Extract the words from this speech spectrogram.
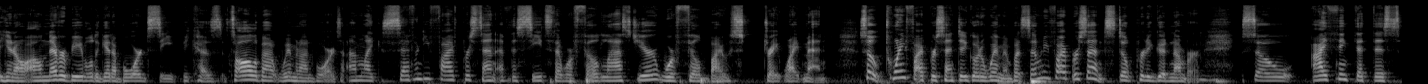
you know, I'll never be able to get a board seat because it's all about women on boards. I'm like 75% of the seats that were filled last year were filled by straight white men. So 25% did go to women, but 75% is still pretty good number. Mm-hmm. So I think that this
